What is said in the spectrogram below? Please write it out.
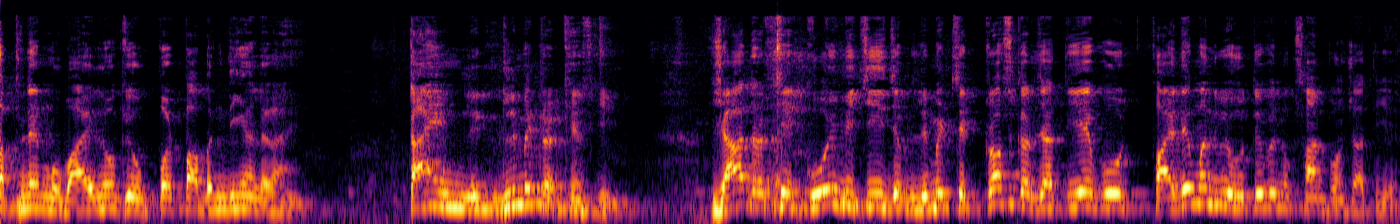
अपने मोबाइलों के ऊपर पाबंदियाँ लगाएँ। टाइम लिमिट रखें उसकी। याद रखें, कोई भी चीज़ जब लिमिट से क्रॉस कर जाती है, वो फ़ायदेमंद भी होते हुए नुकसान पहुंचाती है।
